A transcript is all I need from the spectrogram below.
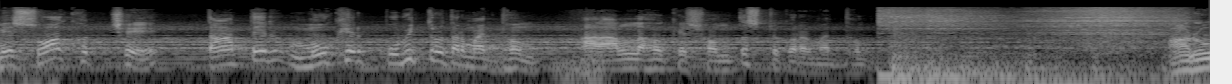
মেসোয়াক হচ্ছে তাঁতের মুখের পবিত্রতার মাধ্যম আর আল্লাহকে সন্তুষ্ট করার মাধ্যম। আরও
